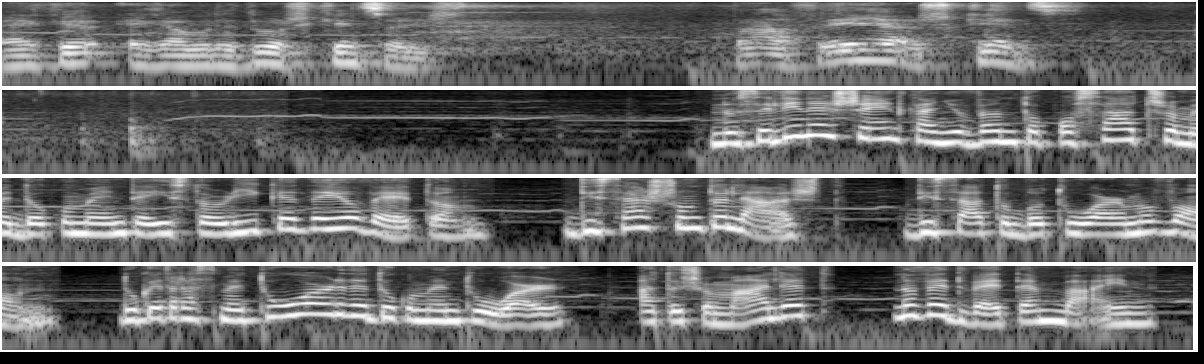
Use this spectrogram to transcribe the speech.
E ky e ka vërtetuar shkencërisht. Pra, feja është shkencë. Në Selinë e Shenjtë ka një vend të posaçëm me dokumente historike dhe jo vetëm. Disa shumë të lashtë, disa të botuar më vonë. duke transmetuar dhe dokumentuar atë që malet në vetvete mbajnë.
